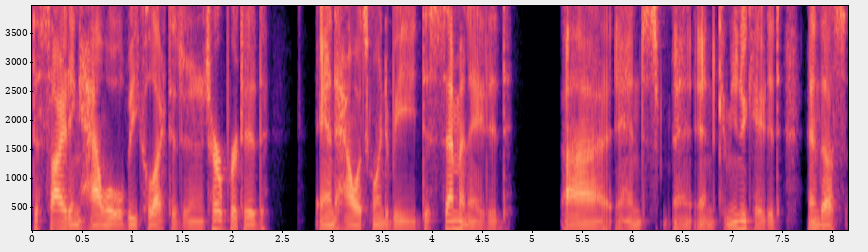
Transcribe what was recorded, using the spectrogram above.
deciding how it will be collected and interpreted, and how it's going to be disseminated uh, and and communicated, and thus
